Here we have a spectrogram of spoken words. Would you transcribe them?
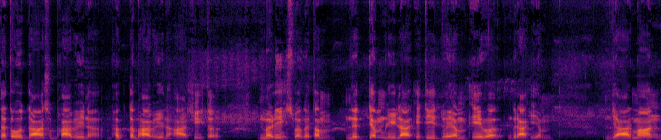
ततो दासभावेन, भक्तभावेन आसीत्। मणि स्वगतं, नित्यं लीला इति द्वयम् एव ग्राह्यम्। जार्मान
